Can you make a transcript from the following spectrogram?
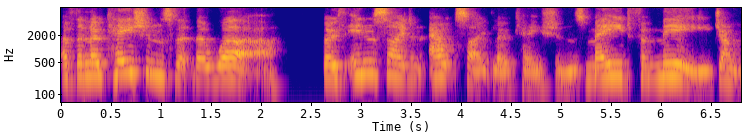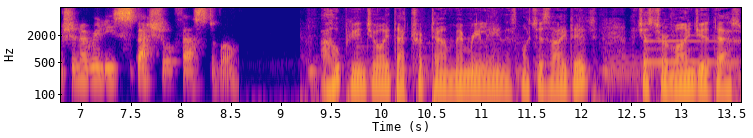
of the locations that there were, both inside and outside locations, made for me Junction a really special festival. I hope you enjoyed that trip down memory lane as much as I did. Just to remind you that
